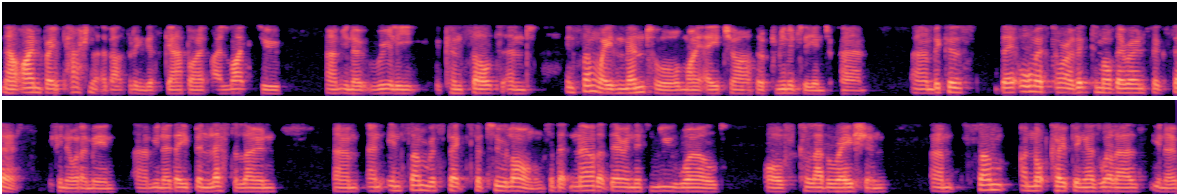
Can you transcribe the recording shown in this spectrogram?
now, I'm very passionate about filling this gap. I, I like to, um, you know, really consult and, in some ways, mentor my HR sort of community in Japan um, because they almost are a victim of their own success, if you know what I mean. Um, you know, they've been left alone, um, and in some respects for too long. So that now that they're in this new world of collaboration um, some are not coping as well as you know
